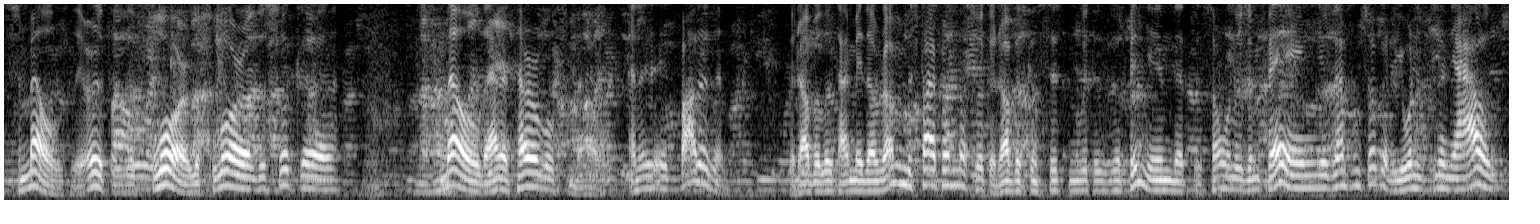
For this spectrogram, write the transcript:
smelled. The earth, the floor, the floor of the sukkah smelled, had a terrible smell, and it, it bothered him. But Rav made a Rav mistake on the sukkah. Rav is consistent with his opinion that someone who's in pain, you're exempt from sukkah. You wouldn't sit in your house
